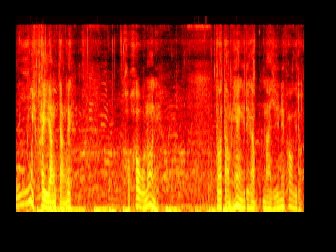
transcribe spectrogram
อุ้ยไผ่ยางจังเลยเขาเข้าบ่เนาะนี่ ตัวต่ำแห้งอยู่ดิครับนายอยู่ในเผาอยู่ดอก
